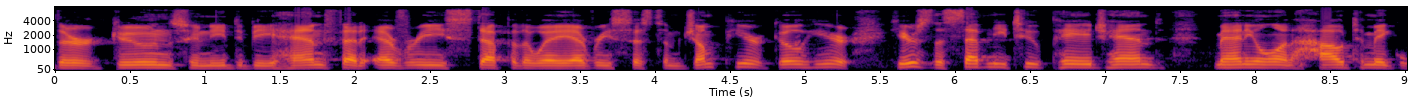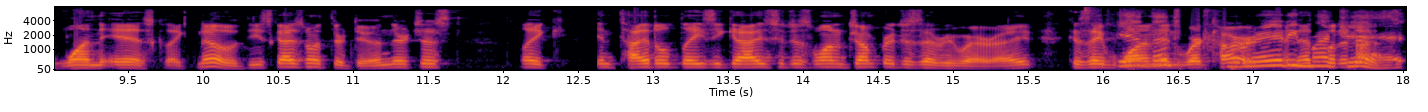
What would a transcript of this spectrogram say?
they're goons who need to be hand fed every step of the way, every system. Jump here, go here. Here's the 72 page hand manual on how to make one ISK. Like, no, these guys know what they're doing. They're just like entitled lazy guys who just want to jump bridges everywhere, right? Because they've Yeah, won that's and worked hard. pretty and that's much what it is. it.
